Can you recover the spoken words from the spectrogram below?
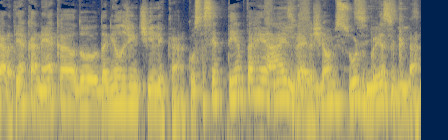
cara, tem a caneca do Danilo Gentili, cara. Custa 70 reais, sim, velho. Sim. Achei um absurdo sim, o preço, cara.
